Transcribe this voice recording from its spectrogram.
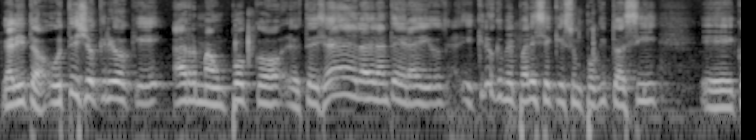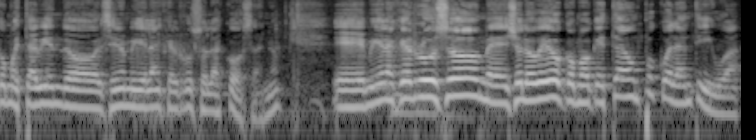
Galito, usted yo creo que arma un poco, usted dice, ah, la delantera, y, creo que me parece que es un poquito así eh, como está viendo el señor Miguel Ángel Russo las cosas, ¿no? Eh, Miguel Ángel Russo, yo lo veo como que está un poco a la antigua,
